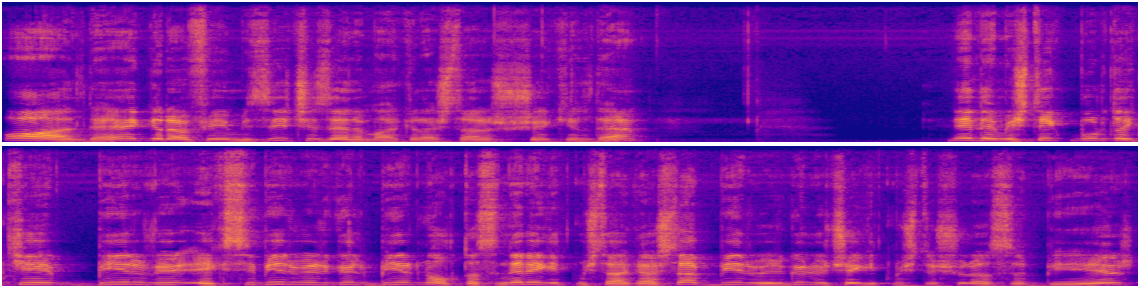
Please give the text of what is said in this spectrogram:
O halde grafiğimizi çizelim arkadaşlar şu şekilde. Ne demiştik? Buradaki 1, eksi 1,1 noktası nereye gitmişti arkadaşlar? 1,3'e gitmişti. Şurası 1,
